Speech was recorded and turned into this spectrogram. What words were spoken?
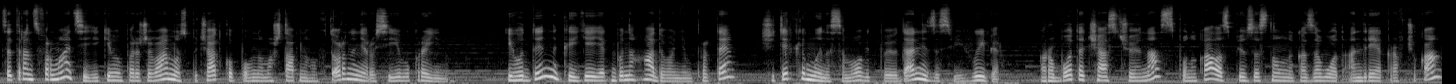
це трансформації, які ми переживаємо з початку повномасштабного вторгнення Росії в Україну. І годинники є якби нагадуванням про те, що тільки ми несемо відповідальність за свій вибір. Робота час чує нас спонукала співзасновника завод Андрія Кравчука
